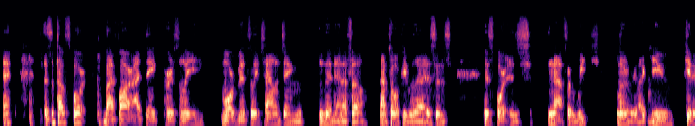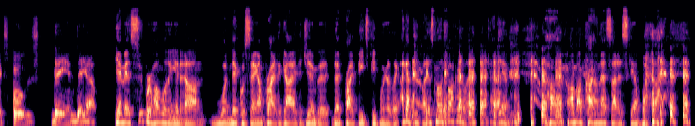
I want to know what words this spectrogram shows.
it's a tough sport. By far, I think personally more mentally challenging than NFL. I've told people that this is this sport is not for the weak. Literally, like you get exposed day in day out. Yeah, man, it's super humbling. And um, what Nick was saying, I'm probably the guy in the gym that, that probably beats people. And I was like, I got beat by this motherfucker. Like, goddamn. Uh, I'm, I'm probably on that side of the scale. But,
